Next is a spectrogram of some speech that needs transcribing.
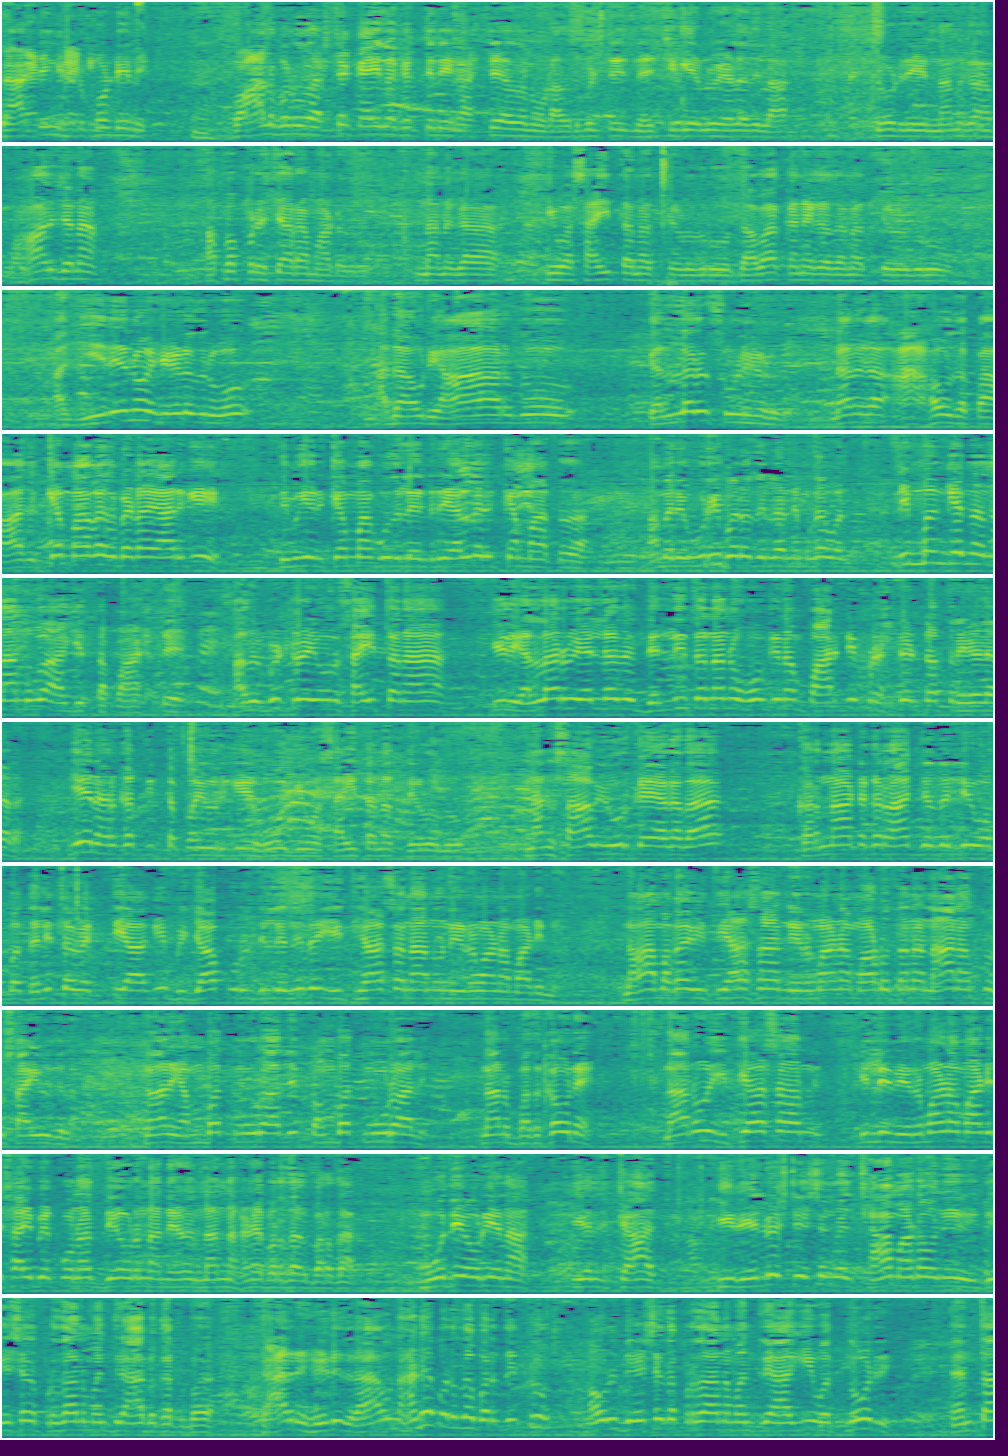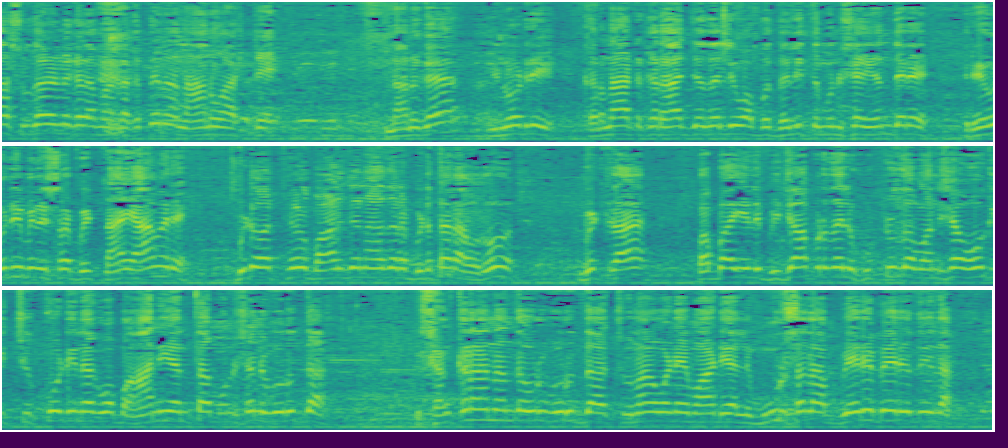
Batting ಹಿಡ್ಕೊಂಡೀನಿ. Ball ಬರೋದು ಅಷ್ಟೇ ಕೈಲಾಗತ್ತೀನಿ, ಈಗ ಅಷ್ಟೇ ಅದ ನೋಡ. ಅದ್ರ ಬಿಟ್ಟು ಹೆಚ್ಚಿಗೆ ಏನು ಹೇಳೋದಿಲ್ಲ. ನೋಡ್ರಿ, ನನಗ ಬಹಳ ಜನ ಅಪಪ್ರಚಾರ ಮಾಡಿದ್ರು. ನನಗ ಇವ ಸಾಯ್ತಾನ ಅಂತ ಹೇಳಿದ್ರು ದವಾಖಾನೆಗದನ ಅಂತ ಹೇಳಿದ್ರು. ಅದು ಏನೇನೋ ಹೇಳಿದ್ರು, ಅದು ಅವ್ರು ಯಾರ್ದು, ಎಲ್ಲರೂ ಸುಳ್ಳು ಹೇಳಿದ್ರು. ನನಗೆ ಹೌದಪ್ಪ, ಅದು ಮಾಗೋದು ಬೇಡ ಯಾರಿಗೆ. ನಿಮಗೆ ಕೆಮ್ಮಾಗುದಿಲ್ಲೇನ್ರಿ ಎಲ್ಲರಿಗೆ ಕೆಮ್ಮ ಆಗ್ತದ. ಆಮೇಲೆ ಉರಿ ಬರೋದಿಲ್ಲ ನಿಮ್ಗೆ ಒಂದು ನಿಮ್ಮಂಗೆ ನಮಗೂ ಆಗಿತ್ತಪ್ಪ ಅಷ್ಟೇ. ಅದು ಬಿಟ್ರೆ ಇವನು ಸಾಯ್ತಾನ ಇದು ಎಲ್ಲರೂ ಎಲ್ಲಾದ್ರೆ ಡೆಲ್ಲಿ ತನೂ ಹೋಗಿ ನಮ್ಮ ಪಾರ್ಟಿ ಪ್ರೆಸಿಡೆಂಟ್ ಹತ್ರ ಹೇಳ್ಯಾರ. ಏನ್ ಹರ್ಕತ್ತಿತ್ತಪ್ಪ ಇವ್ರಿಗೆ? ಹೋಗಿ ಇವ ಸಾಯ್ತಾನ ಅಂತ ಹೇಳೋದು. ನನ್ನ ಸಾವು ಇವ್ರ ಕೈಯಾಗದ. ಕರ್ನಾಟಕ ರಾಜ್ಯದಲ್ಲಿ ಒಬ್ಬ ದಲಿತ ವ್ಯಕ್ತಿಯಾಗಿ ಬಿಜಾಪುರ ಜಿಲ್ಲೆಯಿಂದ ಇತಿಹಾಸ ನಾನು ನಿರ್ಮಾಣ ಮಾಡೀನಿ. ನಾ ಮಗ ಇತಿಹಾಸ ನಿರ್ಮಾಣ ಮಾಡೋತನ ನಾನಂತೂ ಸಾಯುವುದಿಲ್ಲ. ನಾನು ಎಂಬತ್ಮೂರಾಗಲಿ ತೊಂಬತ್ಮೂರಾಗಲಿ ನಾನು ಬದುಕವನೇ. ನಾನು ಇತಿಹಾಸ ಇಲ್ಲಿ ನಿರ್ಮಾಣ ಮಾಡಿ ಸಾಯ್ಬೇಕು ಅನ್ನೋದು ದೇವ್ರು ನನ್ನ ನನ್ನ ಹಣೆ ಬರ್ದಾಗ ಬರ್ದಾಗ ಮೋದಿ ಅವ್ರಿಗೆ ನಾ ಎಲ್ಲಿ ಚಾ, ಈ ರೈಲ್ವೆ ಸ್ಟೇಷನ್ ಮೇಲೆ ಚಾ ಮಾಡೋ ನೀ ದೇಶದ ಪ್ರಧಾನಮಂತ್ರಿ ಆಗ್ಬೇಕಂತ ಬ ಯಾರು ಹೇಳಿದ್ರ, ಅವ್ನ ಹಣೆ ಬರದ ಬರೆದಿತ್ತು, ಅವರು ದೇಶದ ಪ್ರಧಾನಮಂತ್ರಿ ಆಗಿ ಇವತ್ತು ನೋಡ್ರಿ, ಎಂತ ಸುಧಾರಣೆಗಳ ಮಾಡ್ಲಕತ್ತೆ ನಾನು ಅಷ್ಟೇ. ನನಗ, ಈ ನೋಡ್ರಿ, ಕರ್ನಾಟಕ ರಾಜ್ಯದಲ್ಲಿ ಒಬ್ಬ ದಲಿತ ಮನುಷ್ಯ ಎಂದರೆ ರೆವಿನ್ಯೂ ಮಿನಿಸ್ಟರ್ ಬಿಟ್ಟ ನಾ ಯಾವ ಬಿಡು ಅಂತ ಹೇಳಿ ಬಹಳ ಜನ ಅದರ ಬಿಡ್ತಾರ ಅವರು. ಬಿಟ್ರ ಒಬ್ಬ ಇಲ್ಲಿ ಬಿಜಾಪುರದಲ್ಲಿ ಹುಟ್ಟಿದ ಮನುಷ್ಯ ಹೋಗಿ ಚಿಕ್ಕೋಡಿನಾಗ ಒಬ್ಬ ಹಾನಿ ಅಂತ ಮನುಷ್ಯನ ವಿರುದ್ಧ, ಶಂಕರಾನಂದ ಅವ್ರ ವಿರುದ್ಧ ಚುನಾವಣೆ ಮಾಡಿ ಅಲ್ಲಿ ಮೂರು ಸಲ ಬೇರೆ ಬೇರೆ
